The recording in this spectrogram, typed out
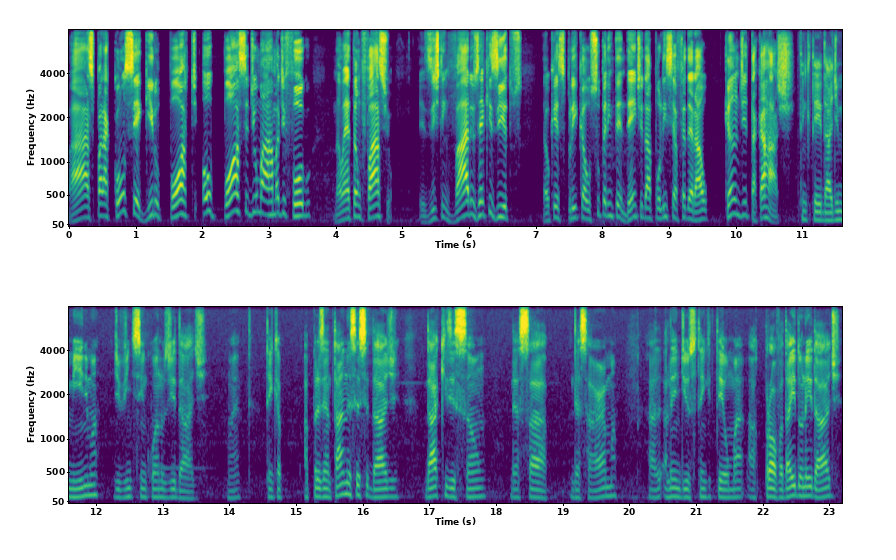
Mas para conseguir o porte ou posse de uma arma de fogo, não é tão fácil. Existem vários requisitos. É o que explica o superintendente da Polícia Federal, Kandi Takahashi. Tem que ter idade mínima de 25 anos de idade. Não é? Tem que apresentar a necessidade da aquisição dessa, dessa arma. Além disso, tem que ter uma, a prova da idoneidade,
